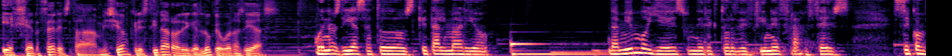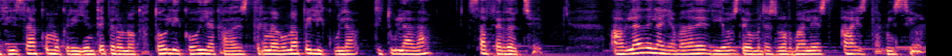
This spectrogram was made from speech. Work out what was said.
ejercer esta misión. Cristina Rodríguez Luque, buenos días. Buenos días a todos. ¿Qué tal, Mario? Damien Boyer es un director de cine francés. Se confiesa como creyente pero no católico y acaba de estrenar una película titulada Sacerdoche. Habla de la llamada de Dios de hombres normales a esta misión.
